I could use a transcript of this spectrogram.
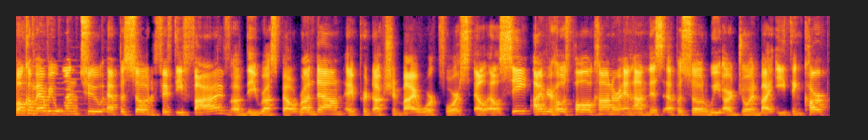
Welcome, everyone, to episode 55 of the Rust Belt Rundown, a production by Workforce LLC. I'm your host, Paul O'Connor, and on this episode, we are joined by Ethan Karp,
